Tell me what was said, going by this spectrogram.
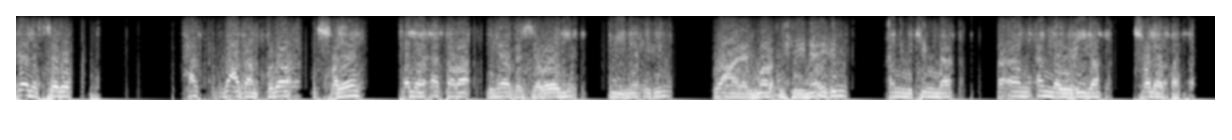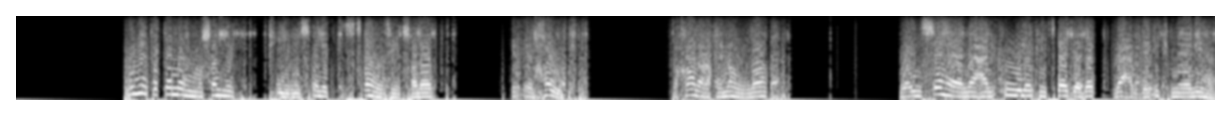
زال السبب حتى بعد انقضاء الصلاة فلا أثر لهذا الزوال حينئذ وعلى المرء حينئذ أن يتم أن لا يعيد صلاته. هنا تكلم المصنف في مسألة السهو في صلاة الخوف. فقال رحمه الله وإن سهى مع الأولى سجدت بعد إكمالها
